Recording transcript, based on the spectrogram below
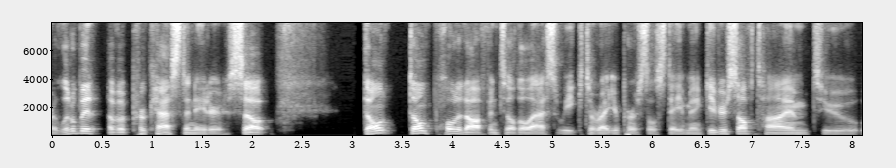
are a little bit of a procrastinator. So don't don't pull it off until the last week to write your personal statement. Give yourself time to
